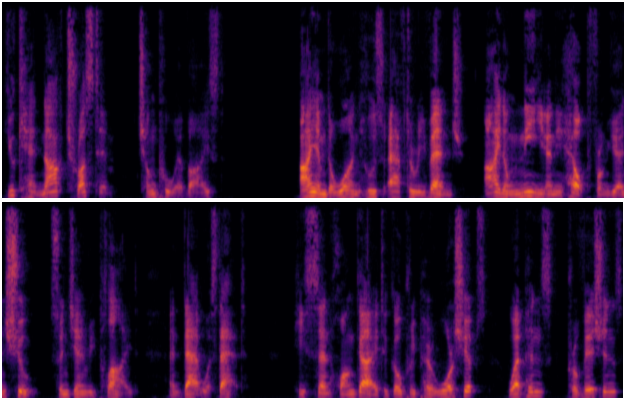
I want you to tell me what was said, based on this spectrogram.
You cannot trust him. Cheng Pu advised. I am the one who's after revenge. I don't need any help from Yuan Shu, Sun Jian replied, and that was that. He sent Huang Gai to go prepare warships, weapons, provisions,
